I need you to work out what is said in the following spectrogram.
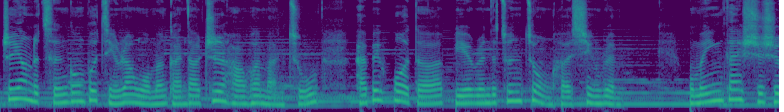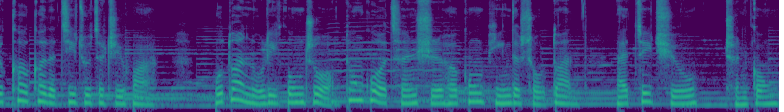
这样的成功不仅让我们感到自豪和满足，还会获得别人的尊重和信任。我们应该时时刻刻地记住这句话，不断努力工作，通过诚实和公平的手段来追求成功。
